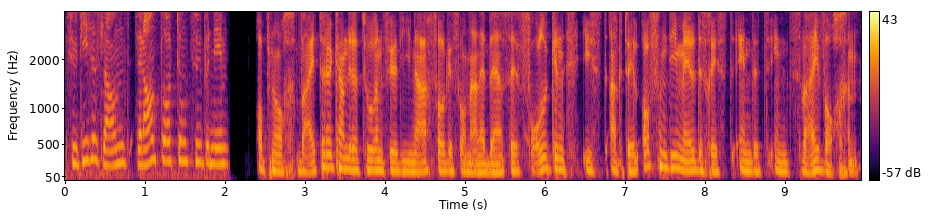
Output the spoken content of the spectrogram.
für diese dieses Land Verantwortung zu übernehmen. Ob noch weitere Kandidaturen für die Nachfolge von Anne Berse folgen, ist aktuell offen. Die Meldefrist endet in zwei Wochen.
